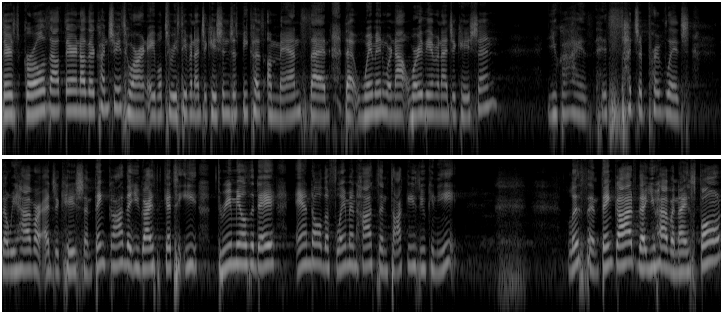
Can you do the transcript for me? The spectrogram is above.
there's girls out there in other countries who aren't able to receive an education just because a man said that women were not worthy of an education. You guys, it's such a privilege that we have our education. Thank God that you guys get to eat three meals a day and all the flaming hots and Takis you can eat. Listen, thank God that you have a nice phone,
